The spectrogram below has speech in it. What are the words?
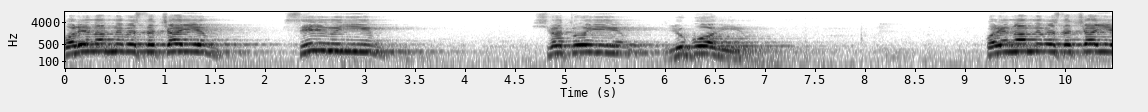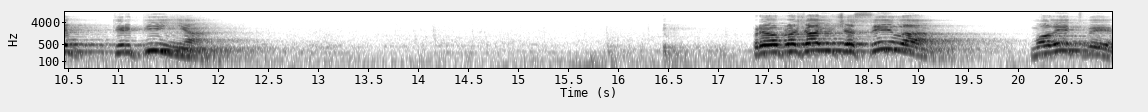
Коли нам не вистачає сильної святої любові, коли нам не вистачає терпіння, преображаюча сила молитви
